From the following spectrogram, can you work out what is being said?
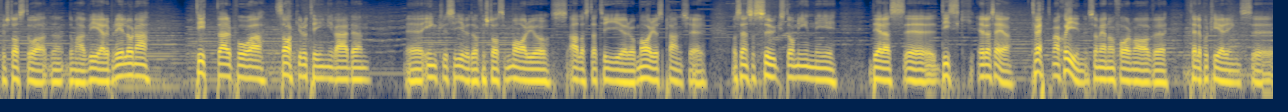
förstås då de, de här VR-brillorna, tittar på saker och ting i världen, eh, inklusive då förstås Marios alla statyer och Marios planscher. Och sen så sugs de in i deras eh, disk, eller vad säger jag, tvättmaskin som är någon form av eh, teleporterings eh,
